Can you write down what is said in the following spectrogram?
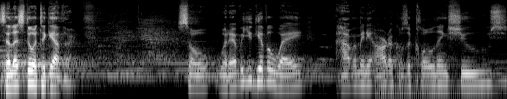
So let's do it together. So, whatever you give away, however many articles of clothing, shoes,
